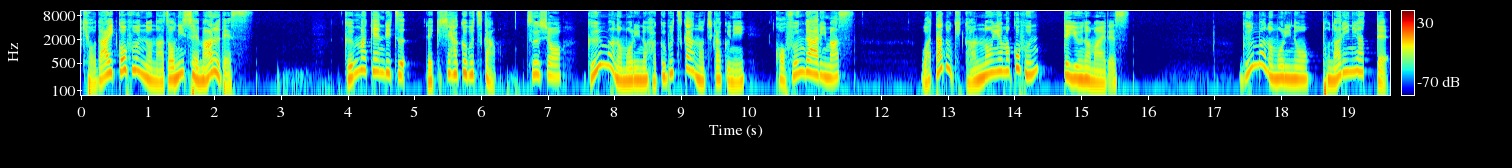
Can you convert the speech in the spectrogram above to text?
巨大古墳の謎に迫るです。群馬県立歴史博物館通称群馬の森の博物館の近くに古墳があります。綿貫観音山古墳っていう名前です。群馬の森の隣にあって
